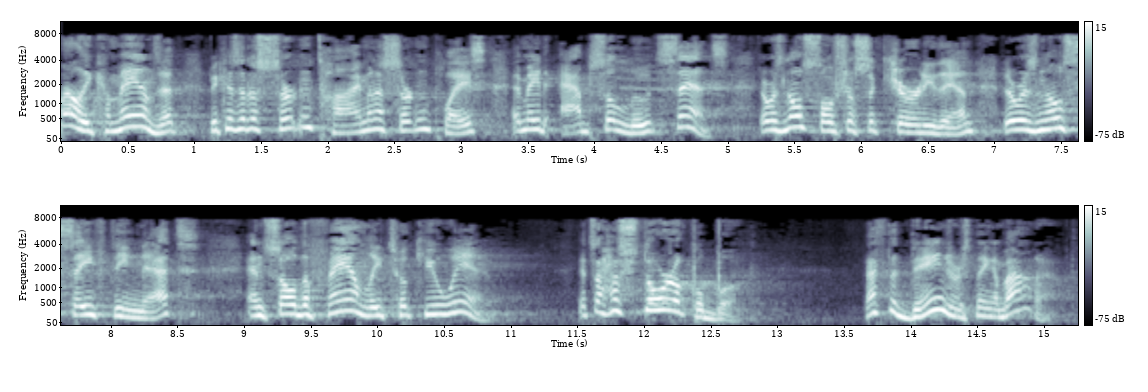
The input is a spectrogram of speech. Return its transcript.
Well, He commands it because at a certain time in a certain place, it made absolute sense. There was no social security then. There was no safety net. And so the family took you in. It's a historical book. That's the dangerous thing about it.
